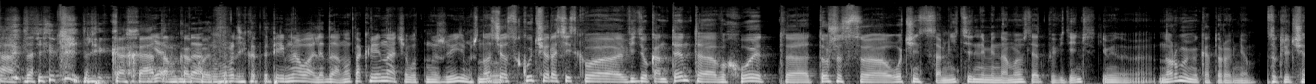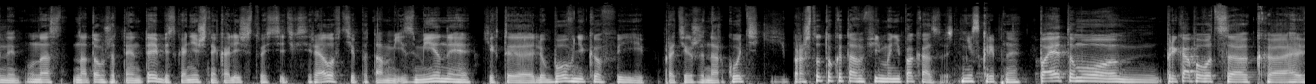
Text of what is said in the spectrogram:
А, Каха там какой-то. Вроде как-то переименовали, да. Но так или иначе, вот мы же видим, что... У нас сейчас куча российского видеоконтента выходит э, тоже с э, очень сомнительными, на мой взгляд, поведенческими нормами, которые в нем заключены. У нас на том же ТНТ бесконечное количество этих сериалов типа там измены, каких-то любовников и про тех же наркотики. И про что только там фильмы не показывают. Не скрипные. Поэтому прикапываться к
